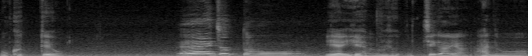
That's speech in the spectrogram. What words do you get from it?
ろ送ってよ。うなえー、ちょっともいやいやう違うやん。あの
